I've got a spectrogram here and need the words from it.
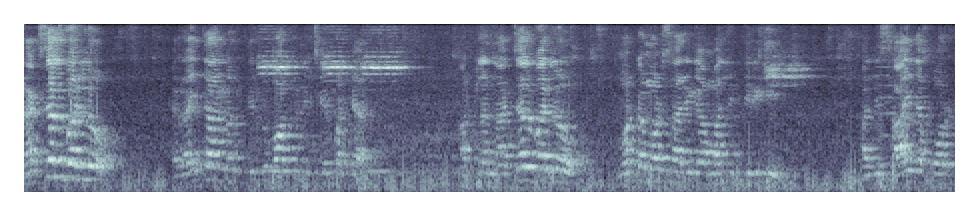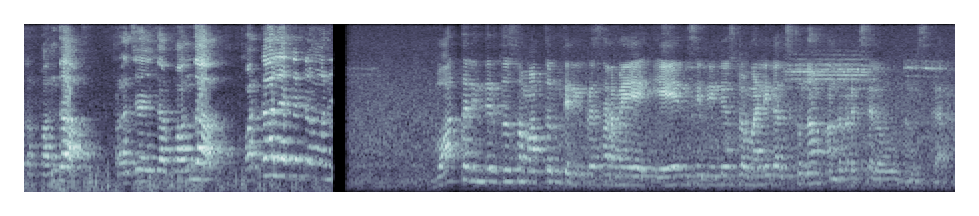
నక్సల్ బరిలో రైతాంగం తిరుగుబాటుని చేపట్టారు. అట్లా నక్సల్ బరిలో మొట్టమొదటిసారిగా మళ్ళీ తిరిగి మళ్ళీ సాయుధ పోరాట పంద ప్రజాయుధ పంద పట్టాలెక్కటం అని వార్తలు ఇంతటితో సమాప్తం. తిరిగి ప్రసారమయ్యే ఏఎన్సిటీ న్యూస్లో మళ్ళీ కలుసుకుందాం. అంతవరకు సెలవు. నమస్కారం.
